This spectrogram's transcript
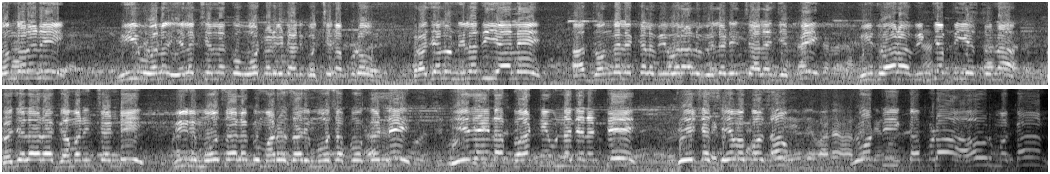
దొంగలని మీ ఎలక్షన్లకు ఓటు అడగడానికి వచ్చినప్పుడు ప్రజలు నిలదీయాలి. ఆ దొంగ లెక్కల వివరాలు వెల్లడించాలని చెప్పి మీ ద్వారా విజ్ఞప్తి చేస్తున్న ప్రజలారా గమనించండి. వీరి మోసాలకు మరోసారి మోసపోకండి. ఏదైనా పార్టీ ఉన్నది అని అంటే దేశ సేవ కోసం రోటీ కపడా ఔర్ మకాన్.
